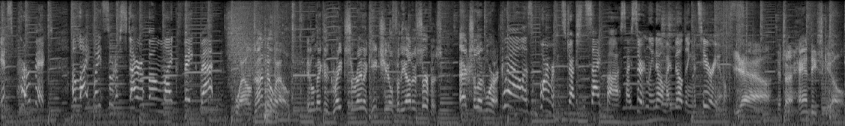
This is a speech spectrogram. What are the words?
It's perfect. A lightweight sort of styrofoam-like fake batten. Well done, Noel. It'll make a great ceramic heat shield for the outer surface. Excellent work. Well, as a former construction site boss, I certainly know my building material. Yeah, it's a handy skill.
